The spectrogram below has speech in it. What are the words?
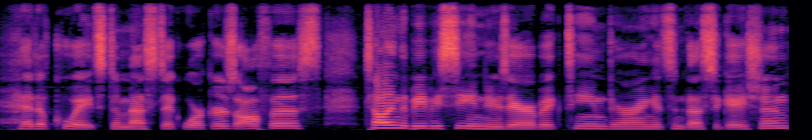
head of Kuwait's domestic workers office, telling the BBC News Arabic team during its investigation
